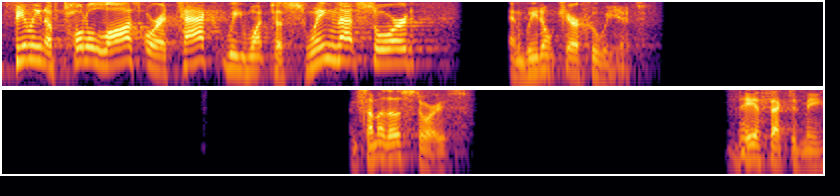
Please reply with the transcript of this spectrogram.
feeling of total loss or attack, we want to swing that sword and we don't care who we hit. And some of those stories, they affected me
